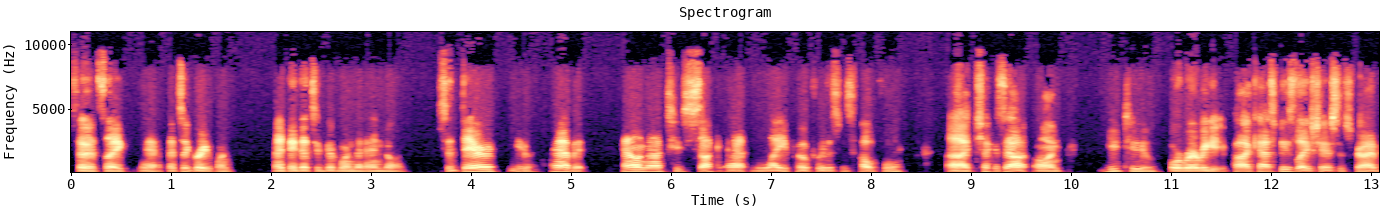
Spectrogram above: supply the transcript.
So it's like, yeah, that's a great one. I think that's a good one to end on. So there you have it. How not to suck at life. Hopefully this was helpful. Uh, check us out on YouTube or wherever you get your podcast. Please like, share, subscribe,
